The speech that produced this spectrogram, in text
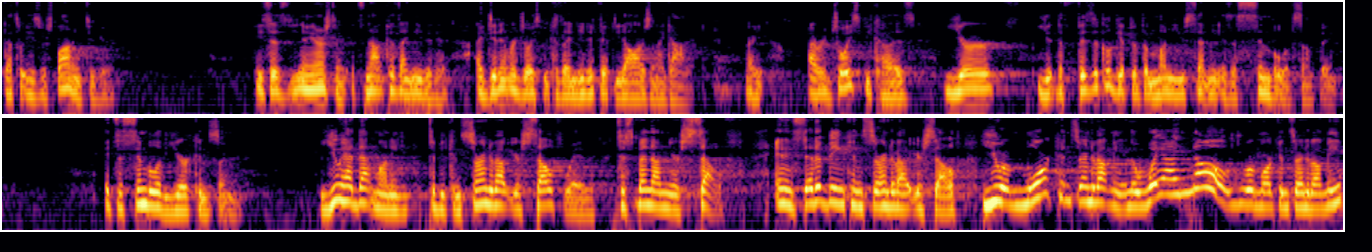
That's what he's responding to here. He says, You know, you understand, it's not because I needed it. I didn't rejoice because I needed $50 and I got it, right? I rejoice because your, the physical gift of the money you sent me is a symbol of something. It's a symbol of your concern. You had that money to be concerned about yourself with, to spend on yourself. And instead of being concerned about yourself, you were more concerned about me. And the way I know you were more concerned about me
